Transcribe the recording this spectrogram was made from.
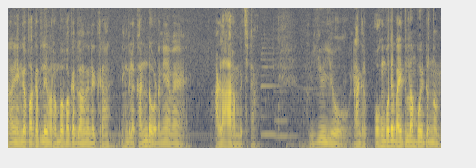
அவன் எங்கள் பக்கத்தில் இவன் ரொம்ப பக்கத்தில் வந்து நிற்கிறான் எங்களை கண்ட உடனே அவன் அழ ஆரம்பிச்சிட்டான். ஐயோ நாங்கள் போகும்போதே பயத்தில் தான் போயிட்டு இருந்தோம்.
